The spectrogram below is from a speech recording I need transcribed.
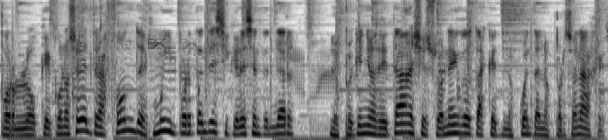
Por lo que conocer el trasfondo es muy importante si querés entender los pequeños detalles o anécdotas que nos cuentan los personajes.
